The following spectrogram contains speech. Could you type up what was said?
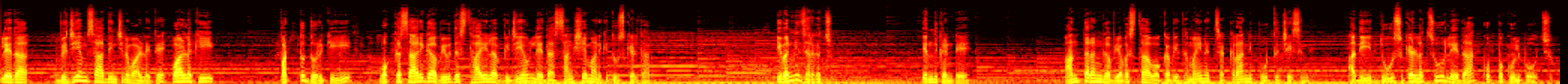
లేదా విజయం సాధించిన వాళ్ళైతే వాళ్ళకి పట్టు దొరికి ఒక్కసారిగా వివిధ స్థాయిల విజయం లేదా సంక్షేమానికి దూసుకెళ్తారు. ఇవన్నీ జరగచ్చు. ఎందుకంటే అంతరంగ వ్యవస్థ ఒక విధమైన చక్రాన్ని పూర్తి చేసింది. అది దూసుకెళ్ళొచ్చు లేదా కుప్పకూలిపోవచ్చు.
